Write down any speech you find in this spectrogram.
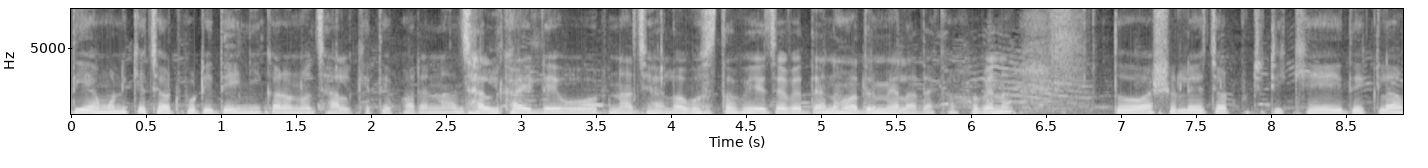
দিয়ে এমনকে চটপটি দেয়নি, কারণ ও ঝাল খেতে পারে না। ঝাল খাইলে ওর না ঝাল অবস্থা হয়ে যাবে দেন আমাদের মেলা দেখা হবে না। তো আসলে চটপটিটি খেয়েই দেখলাম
